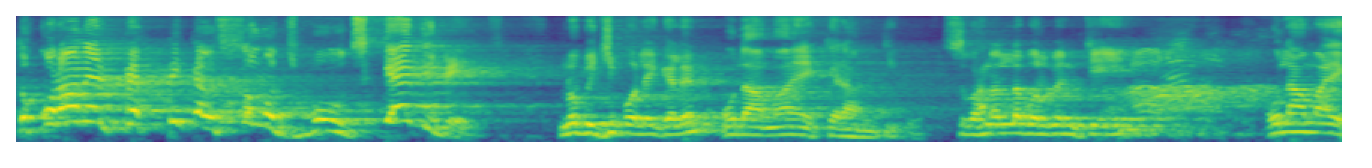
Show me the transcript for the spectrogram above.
তো কোরআনের প্র্যাকটিক্যাল সমঝ বুঝ কে দিবে? নবীজি বলে গেলেন ওলামায় কেরাম দিবে। সুবহানাল্লাহ বলবেন কি? ওলামায়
